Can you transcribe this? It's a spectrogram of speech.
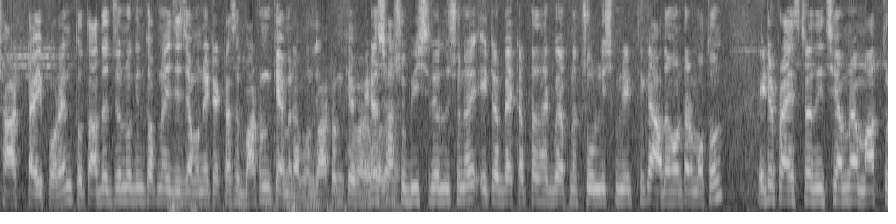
শার্ট টাই পরেন তো তাদের জন্য কিন্তু আপনার এই যে যেমন এটা একটা আছে বাটন ক্যামেরা বলে। বাটন camera এটা সাতশো বিশ রেজলিউশনের এটা ব্যাকআপটা থাকবে আপনার চল্লিশ মিনিট থেকে আধা ঘণ্টার মতন। এটা প্রাইসটা দিচ্ছি আমরা মাত্র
